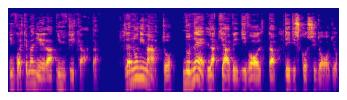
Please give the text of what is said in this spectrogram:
in qualche maniera implicata. L'anonimato non è la chiave di volta dei discorsi d'odio,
